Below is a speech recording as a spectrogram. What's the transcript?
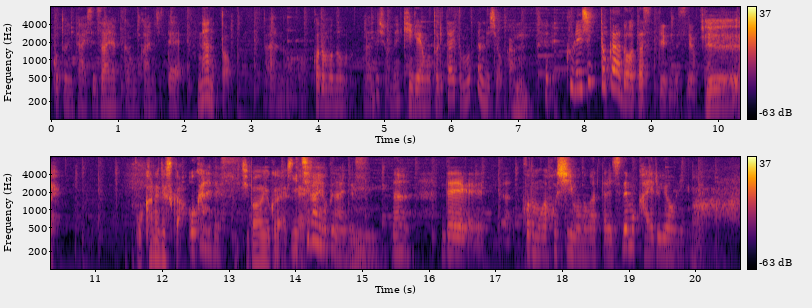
ことに対して罪悪感を感じてなんとあの子供のなんでしょうね機嫌を取りたいと思ったんでしょうか、うん。クレジットカードを渡すって言うんですよ。ええ。お金ですか？お金です。一番良くないですね。一番良くないです、うん。うん、で子供が欲しいものがあったらいつでも買えるようにって。あ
